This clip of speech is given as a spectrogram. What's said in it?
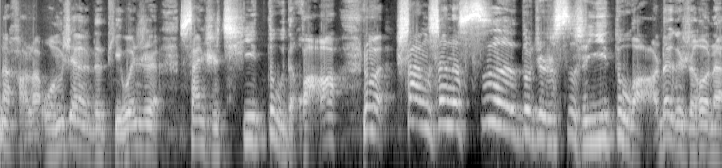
那好了，我们现在的体温是三十七度的话啊，那么上升了四度就是四十一度啊。那个时候呢，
